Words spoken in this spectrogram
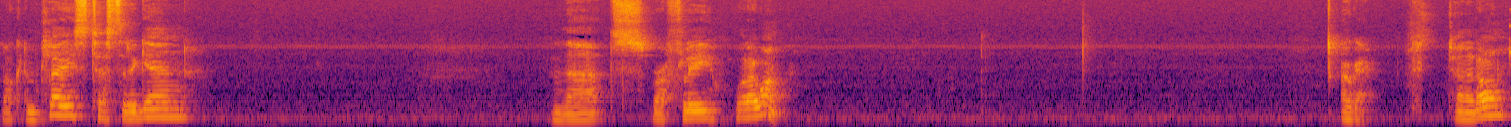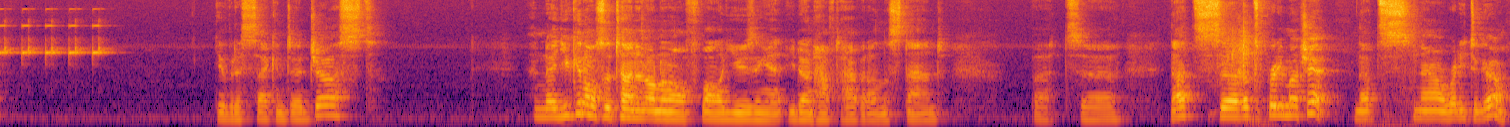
Lock it in place, test it again. That's roughly what I want. Okay, turn it on, give it a second to adjust. Uh, you can also turn it on and off while using it. You don't have to have it on the stand. But uh, that's, uh, that's pretty much it. That's now ready to go.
